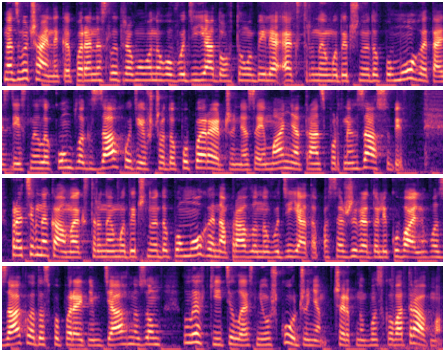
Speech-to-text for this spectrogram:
Надзвичайники перенесли травмованого водія до автомобіля екстреної медичної допомоги та здійснили комплекс заходів щодо попередження займання транспортних засобів. Працівниками екстреної медичної допомоги направлено водія та пасажира до лікувального закладу з попереднім діагнозом легкі тілесні ушкодження, черепно-мозкова травма.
